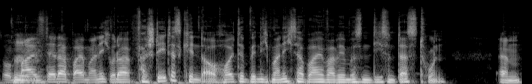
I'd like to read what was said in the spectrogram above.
So, mal ist der dabei, mal nicht. Oder versteht das Kind auch, heute bin ich mal nicht dabei, weil wir müssen dies und das tun? Ähm,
